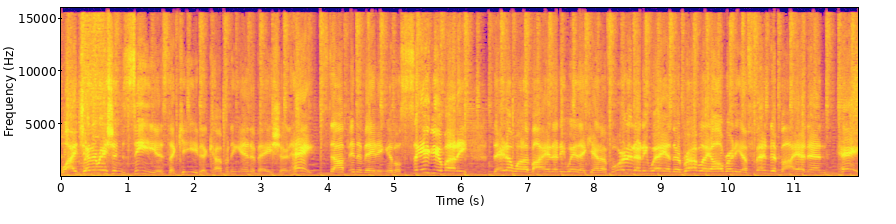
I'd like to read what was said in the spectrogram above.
Why Generation Z is the key to company innovation. Hey, stop innovating. It'll save you money. They don't want to buy it anyway, they can't afford it anyway, and they're probably already offended by it. And hey,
